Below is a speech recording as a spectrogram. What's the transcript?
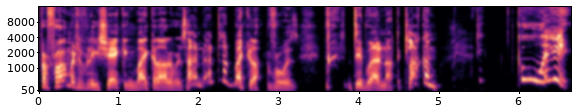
performatively shaking Michael Oliver's hand. I thought Michael Oliver was did well not to clock him. Go away.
